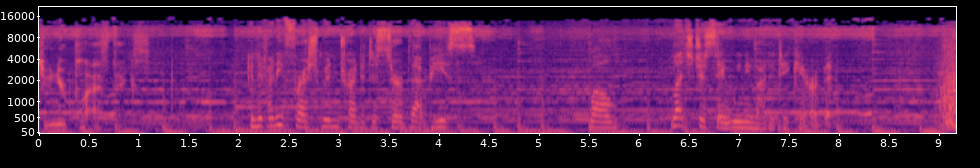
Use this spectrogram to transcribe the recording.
Junior Plastics. And if any freshmen try to disturb that peace, well, let's just say we knew how to take care of it.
